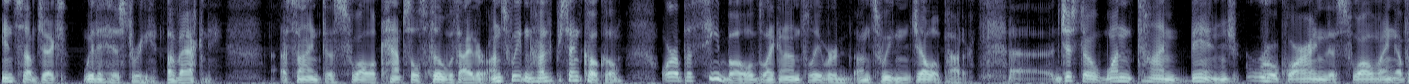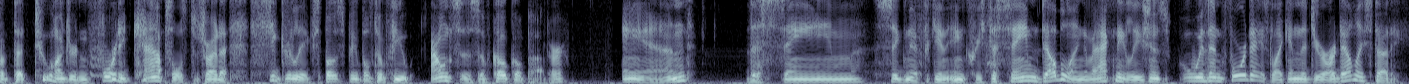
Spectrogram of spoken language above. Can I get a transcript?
in subjects with a history of acne assigned to swallow capsules filled with either unsweetened 100% cocoa or a placebo of like an unflavored, unsweetened jello powder. Uh, just a one-time binge requiring the swallowing of up to 240 capsules to try to secretly expose people to a few ounces of cocoa powder, and the same significant increase, the same doubling of acne lesions within four days, like in the Ghirardelli study.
